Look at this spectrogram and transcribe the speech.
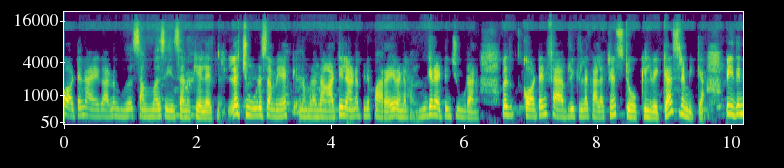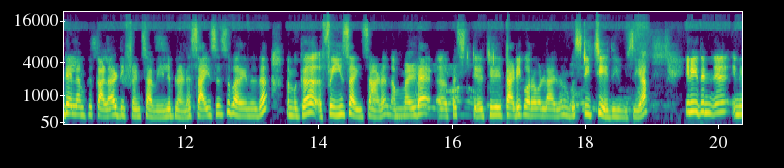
കോട്ടൺ ആയ കാരണം നമുക്ക് സമ്മർ സീസൺ ഒക്കെ അല്ലേ? നല്ല ചൂട് സമയം നമ്മുടെ നാട്ടിലാണ്. പിന്നെ പറയുകയാണ് ഭയങ്കരമായിട്ടും ചൂടാണ്. അപ്പോൾ കോട്ടൺ ഫാബ്രിക് ഉള്ള കളക്ഷൻ സ്റ്റോക്കിൽ വെക്കാൻ ശ്രമിക്കുക അപ്പോൾ ഇതിന്റെ എല്ലാം നമുക്ക് കളർ ഡിഫറൻസ് അവൈലബിൾ ആണ്. സൈസസ് പറയുന്നത് നമുക്ക് ഫ്രീ സൈസ് ആണ്. നമ്മളുടെ ഇപ്പൊ തടി കുറവുള്ള നമുക്ക് സ്റ്റിച്ച് ചെയ്ത് യൂസ് ചെയ്യാം. ഇനി ഇതിന് ഇനി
